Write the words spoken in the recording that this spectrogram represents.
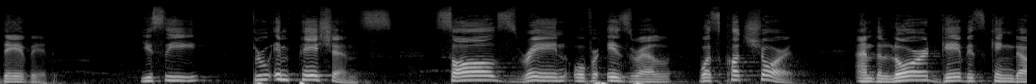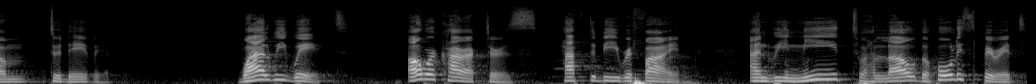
David. You see, through impatience, Saul's reign over Israel was cut short, and the Lord gave his kingdom to David. While we wait, our characters have to be refined, and we need to allow the Holy Spirit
